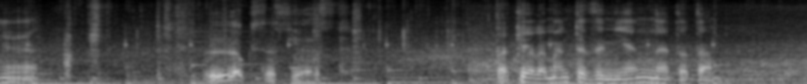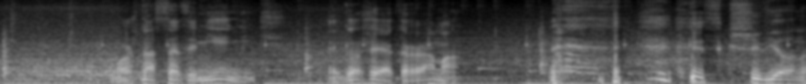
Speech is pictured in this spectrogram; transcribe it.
Nie. Luksus jest. Takie elementy wymienne to tam można se wymienić. Gorzej jak rama. skrzywiona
